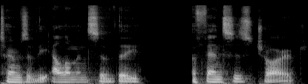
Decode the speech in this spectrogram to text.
terms of the elements of the offenses charged.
